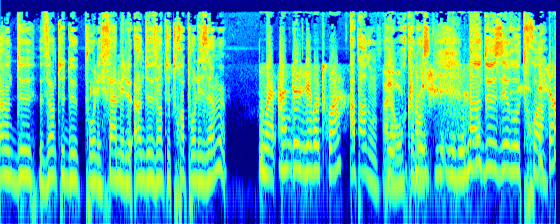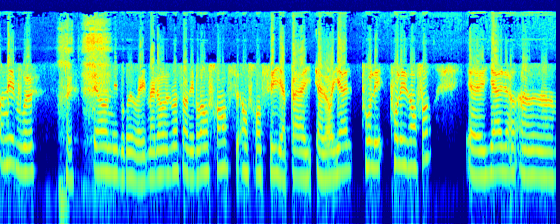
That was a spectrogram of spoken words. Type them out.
1222 pour les femmes et le 1223 pour les hommes. Ouais, 1203. Ah pardon, alors on recommence. 1203. C'est en hébreu. C'est en hébreu, oui. Malheureusement, c'est en hébreu. En France, en français, il n'y a pas. Alors, il y a pour les pour les enfants, euh, il y a un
